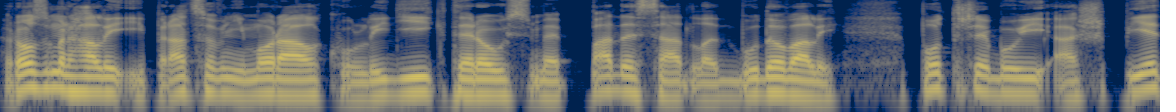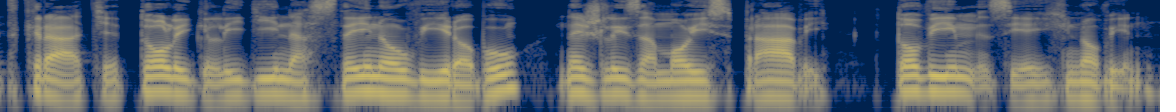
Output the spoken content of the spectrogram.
rozmrhali i pracovní morálku lidí, ktorou sme 50 let budovali. Potřebují až 5 kráte tolik lidí na stejnou výrobu, nežli za moji správy. To vím z jejich novin.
